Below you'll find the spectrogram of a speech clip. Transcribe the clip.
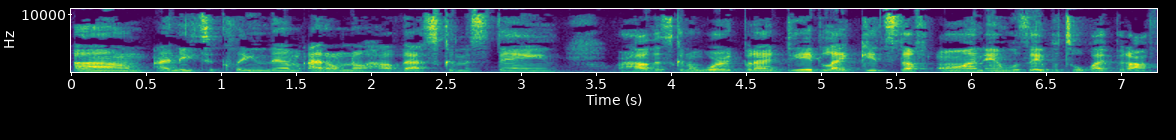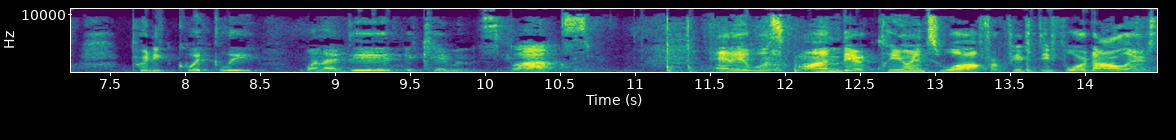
Um, I need to clean them. I don't know how that's going to stain or how that's gonna work, but I did like get stuff on and was able to wipe it off pretty quickly. When I did, it came in this box and it was on their clearance wall for $54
